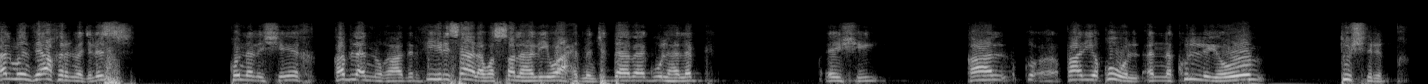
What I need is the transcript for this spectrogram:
المهم في آخر المجلس قلنا للشيخ قبل أن نغادر فيه رسالة وصلها لي واحد من جدة بقولها لك. إيش هي؟ قال قال يقول أن كل يوم تشرق.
